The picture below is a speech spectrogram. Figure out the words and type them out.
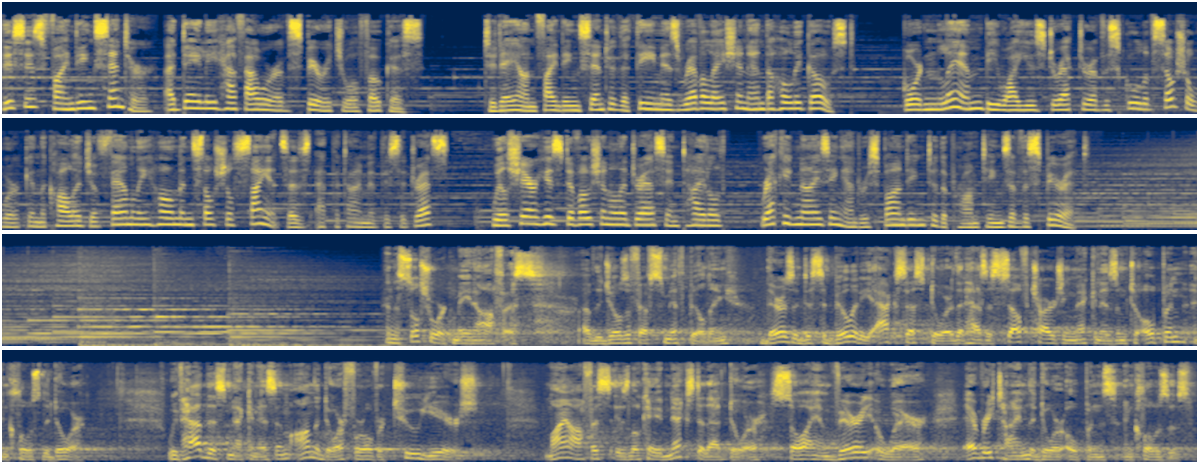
This is Finding Center, a daily half hour of spiritual focus. Today on Finding Center, the theme is Revelation and the Holy Ghost. Gordon Limb, BYU's director of the School of Social Work in the College of Family, Home, and Social Sciences at the time of this address, will share his devotional address entitled Recognizing and Responding to the Promptings of the Spirit. In the social work main office of the Joseph F. Smith building, there is a disability access door that has a self charging mechanism to open and close the door. We've had this mechanism on the door for over two years. My office is located next to that door, so I am very aware every time the door opens and closes.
